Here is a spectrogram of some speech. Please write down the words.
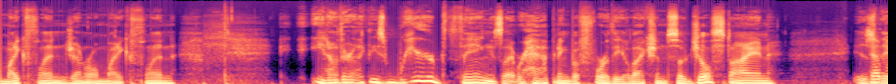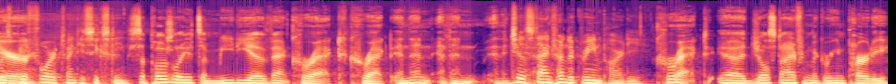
Mike Flynn, General Mike Flynn? You know, there are like these weird things that were happening before the election. So Jill Stein is that there. was before 2016. Supposedly, it's a media event. Correct, correct. And then, and then, and then Jill Stein from the Green Party. Correct. Uh, Jill Stein from the Green Party,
